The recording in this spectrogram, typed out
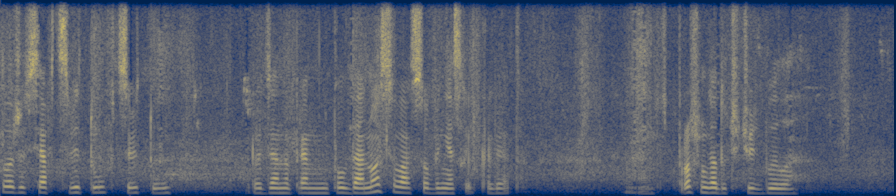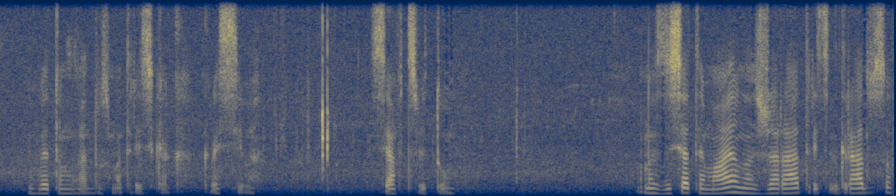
тоже вся в цвету, в цвету. Вроде она прям не плодоносила особо несколько лет. В прошлом году чуть-чуть было. В этом году, смотрите, как красиво. Вся в цвету. У нас 10 мая, у нас жара 30 градусов.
